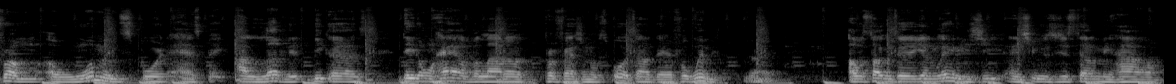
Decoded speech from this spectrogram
From a woman's sport aspect, I love it because they don't have a lot of professional sports out there for women. Right. I was talking to a young lady, she and she was just telling me how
